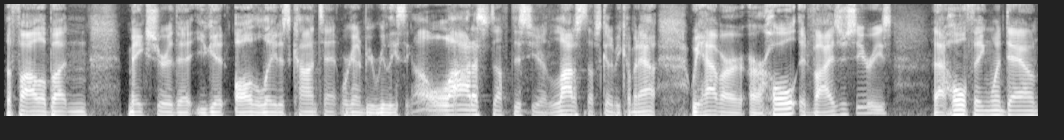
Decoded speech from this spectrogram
the follow button. Make sure that you get all the latest content. We're gonna be releasing a lot of stuff this year. A lot of stuff's gonna be coming out. We have our our whole advisor series. That whole thing went down.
